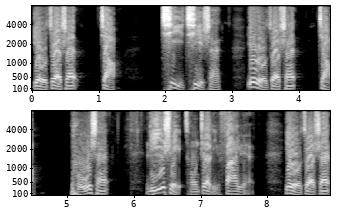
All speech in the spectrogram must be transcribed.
有座山叫气气山，又有座山叫蒲山。漓水从这里发源，又有座山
